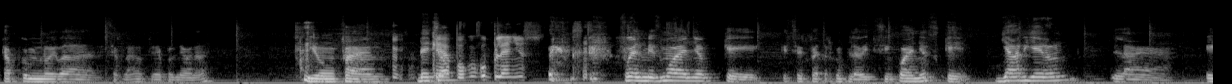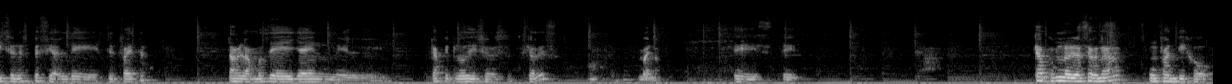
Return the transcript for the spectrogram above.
Capcom no iba a hacer nada, no tenía planeado nada. Y un fan. De Queda hecho, poco cumpleaños. fue el mismo año que, que Street Fighter cumplió 25 años, que ya vieron la edición especial de Street Fighter. Hablamos de ella en el capítulo de ediciones especiales. Bueno, este. Capcom no iba a hacer nada. Un fan dijo:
